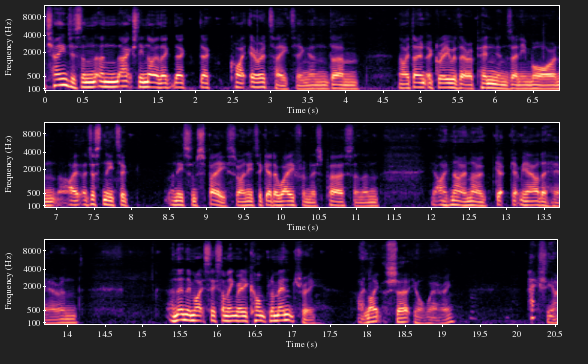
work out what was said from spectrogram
changes and, and actually no they, they're, they're quite irritating and um, no, I don't agree with their opinions anymore and I, I, just need to I need some space or I need to get away from this person and yeah, I know no get, get me out of here and and then they might say something really complimentary I like the shirt you're wearing actually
